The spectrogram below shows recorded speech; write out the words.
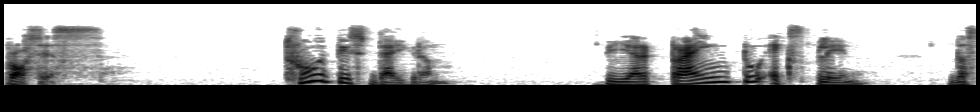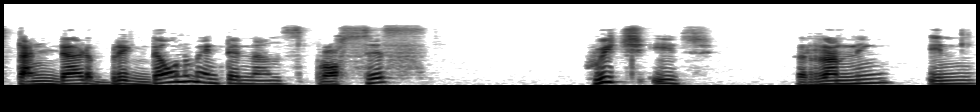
process. Through this diagram, we are trying to explain the standard breakdown maintenance process which is running in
